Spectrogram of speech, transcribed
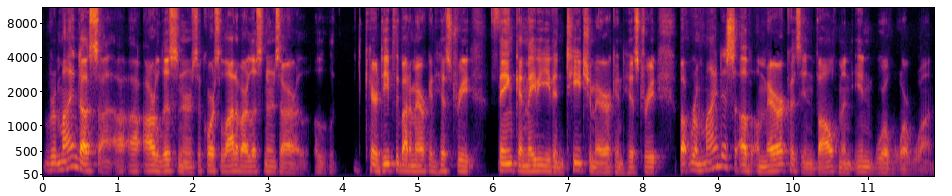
remind us, uh, uh, our listeners, of course, a lot of our listeners are uh, care deeply about American history, think and maybe even teach American history, but remind us of America's involvement in World War One.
